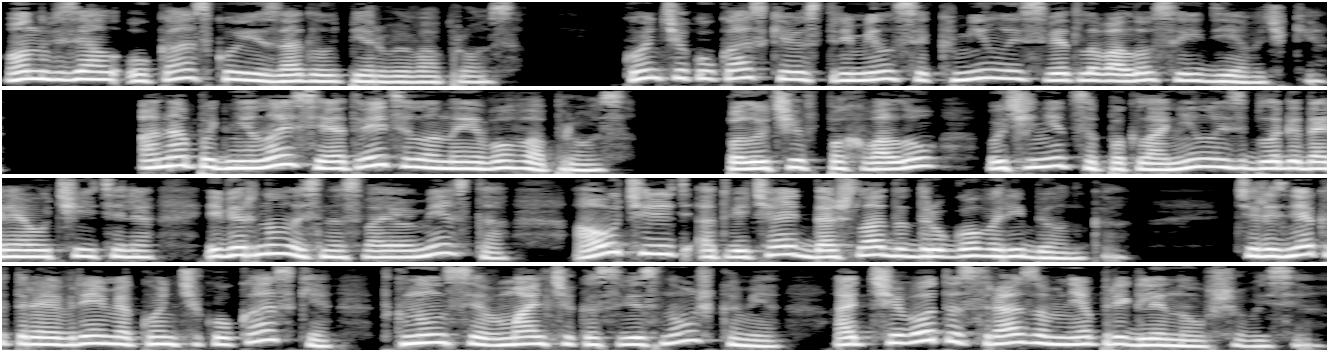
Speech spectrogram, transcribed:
Он взял указку и задал первый вопрос. Кончик указки устремился к милой светловолосой девочке. Она поднялась и ответила на его вопрос. Получив похвалу, ученица поклонилась благодаря учителя и вернулась на свое место, а очередь отвечать дошла до другого ребенка. Через некоторое время кончик указки ткнулся в мальчика с веснушками, от чего-то сразу мне приглянувшегося.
